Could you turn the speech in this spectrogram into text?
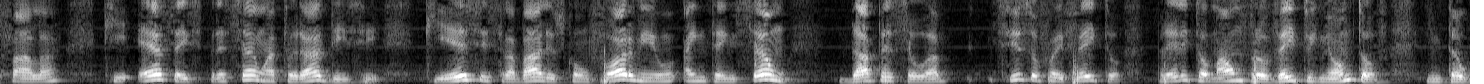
fala que essa expressão, a Torá disse que esses trabalhos, conforme a intenção da pessoa, se isso foi feito para ele tomar um proveito em Yom Tov. Então,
